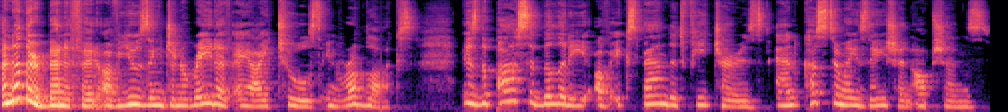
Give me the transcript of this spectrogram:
Another benefit of using generative AI tools in Roblox is the possibility of expanded features and customization options.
